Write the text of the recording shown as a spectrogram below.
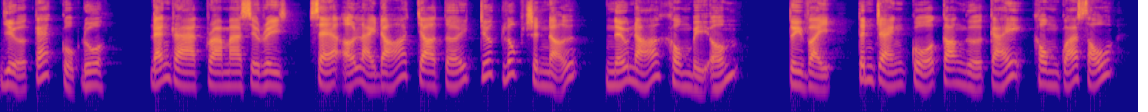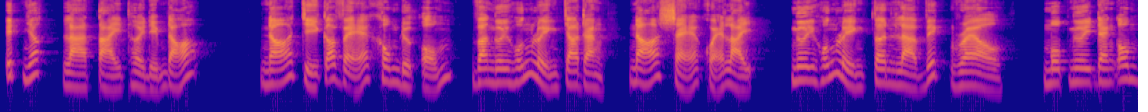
giữa các cuộc đua. Đáng ra Krama Series sẽ ở lại đó cho tới trước lúc sinh nở, nếu nó không bị ốm. Tuy vậy, tình trạng của con ngựa cái không quá xấu ít nhất là tại thời điểm đó. Nó chỉ có vẻ không được ổn và người huấn luyện cho rằng nó sẽ khỏe lại. Người huấn luyện tên là Vic Rail, một người đàn ông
